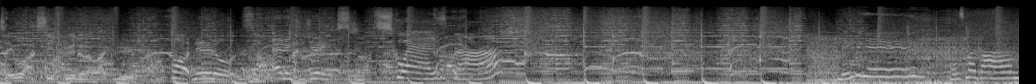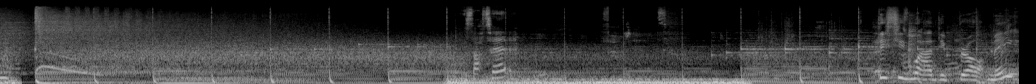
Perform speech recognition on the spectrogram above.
Tell you what, I see food and I like food. Hot noodles, energy drinks, squares that it? This is why they brought me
